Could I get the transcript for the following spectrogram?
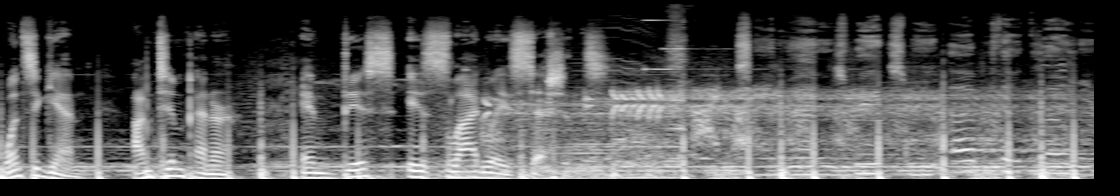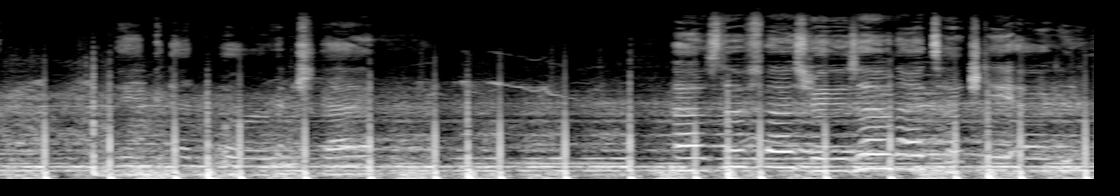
Once again, I'm Tim Penner, and this is Slideways Sessions. As the first rays of light touch the earth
